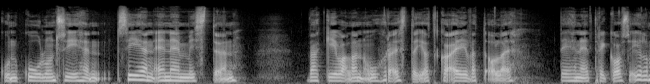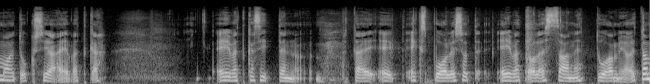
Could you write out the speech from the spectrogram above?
kun kuulun siihen, siihen enemmistöön väkivallan uhreista, jotka eivät ole tehneet rikosilmoituksia, eivätkä, eivätkä sitten, tai ekspuolisot eivät ole saaneet tuomioita.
